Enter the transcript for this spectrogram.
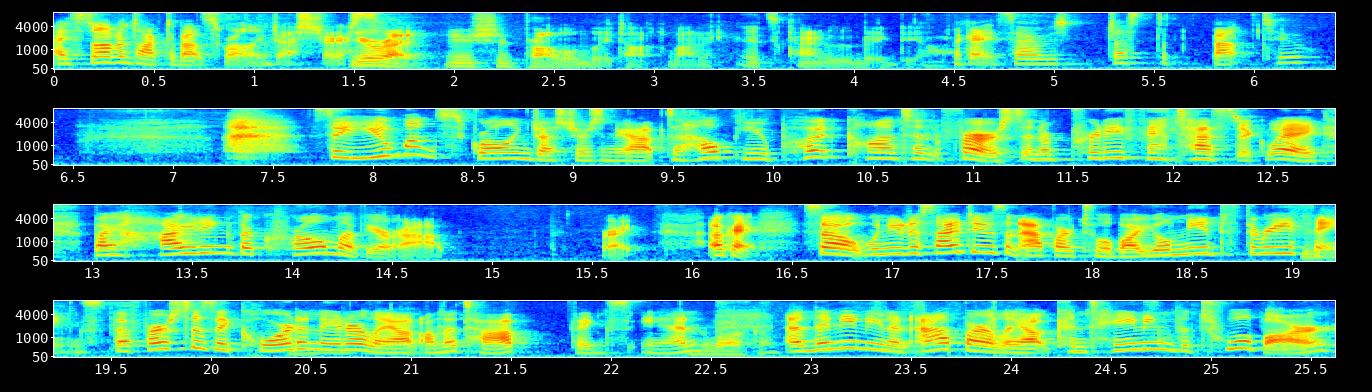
I still haven't talked about scrolling gestures. You're right. You should probably talk about it. It's kind of a big deal. Okay, so I was just about to. So you want scrolling gestures in your app to help you put content first in a pretty fantastic way by hiding the Chrome of your app. Okay, so when you decide to use an app bar toolbar, you'll need three hmm. things. The first is a coordinator layout on the top. Thanks, Ian. You're welcome. And then you need an app bar layout containing the toolbar.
